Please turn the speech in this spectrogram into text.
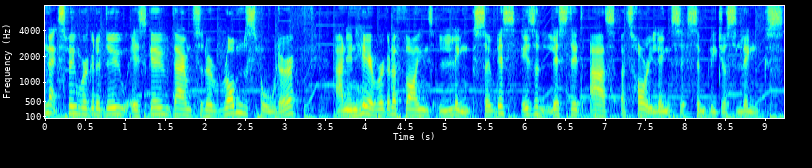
next thing we're going to do is go down to the ROMs folder. And in here, we're going to find Lynx. So this isn't listed as Atari Lynx. it's simply just Lynx.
